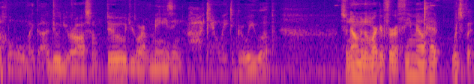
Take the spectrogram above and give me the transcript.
Oh my God, dude, you're awesome. Dude, you are amazing. Oh, I can't wait to grow you up. So now I'm in the market for a female head witch split.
